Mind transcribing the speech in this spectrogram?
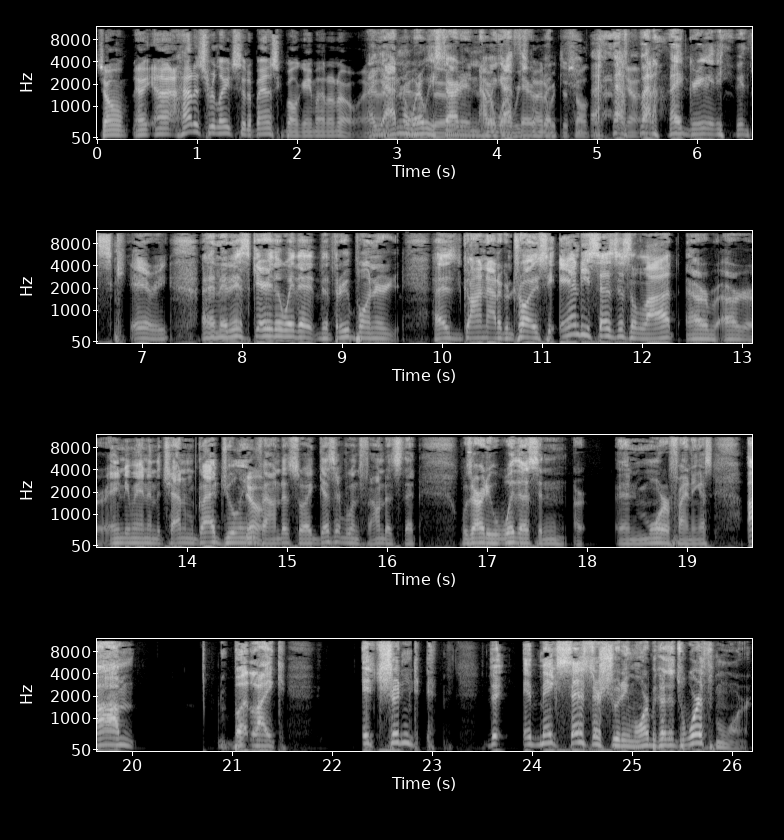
So, uh, how this relates to the basketball game, I don't know. Uh, yeah, I don't know where we started and how we got we there, started but- with this. Yeah. but I agree with you. It's scary. And it is scary the way that the three pointer has gone out of control. You see, Andy says this a lot, our, our Andy man in the chat. I'm glad Julian Yeah. found us. So I guess everyone's found us that was already with us and, and more finding us. Um, but like, it shouldn't, the, it makes sense they're shooting more because it's worth more.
